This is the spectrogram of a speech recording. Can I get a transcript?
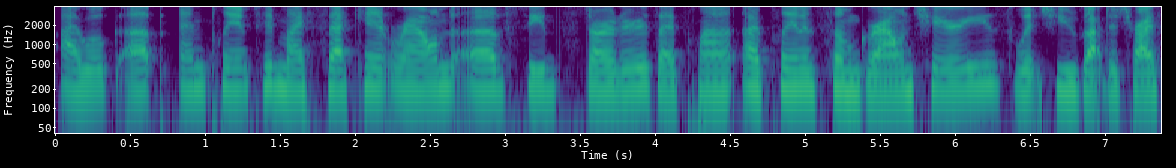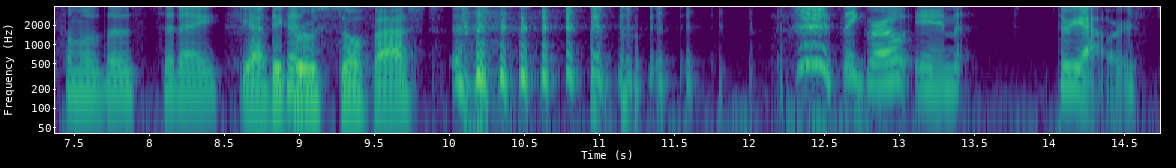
I woke up and planted my second round of seed starters. I plant I planted some ground cherries, which you got to try some of those today. Yeah, they grow so fast. they grow in three hours.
